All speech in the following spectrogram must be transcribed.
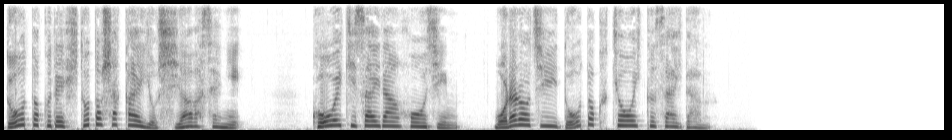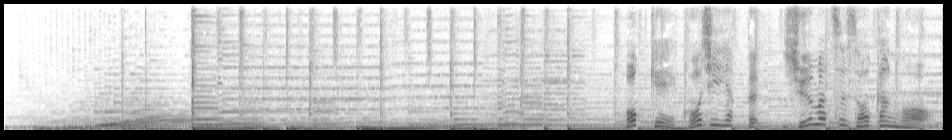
道徳で人と社会を幸せに。公益財団法人、モラロジー道徳教育財団。OK Cozy up 週末増刊号。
